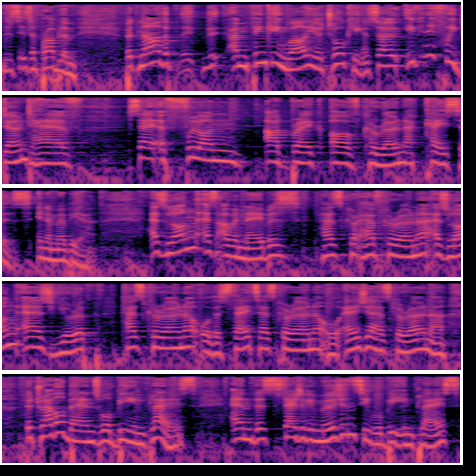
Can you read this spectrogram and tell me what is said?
This is a problem, but now the, the, I'm thinking while you're talking. So even if we don't have, say, a full-on outbreak of corona cases in Namibia, as long as our neighbours has have corona, as long as Europe has corona, or the States has corona, or Asia has corona, the travel bans will be in place, and the state of emergency will be in place,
